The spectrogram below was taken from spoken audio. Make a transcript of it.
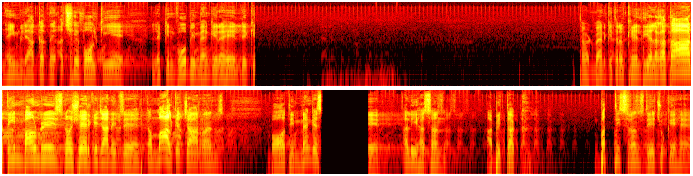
नईम लियाकत ने अच्छे बॉल किए, लेकिन वो भी महँगे रहे, लेकिन थर्ड मैन की तरफ़ खेल दिया लगातार, तीन बाउंड्रीज नौशेर की जानिब से। कमाल के चार रन बहुत ही महँगे अली हसन अभी तक 32 रन दे चुके हैं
